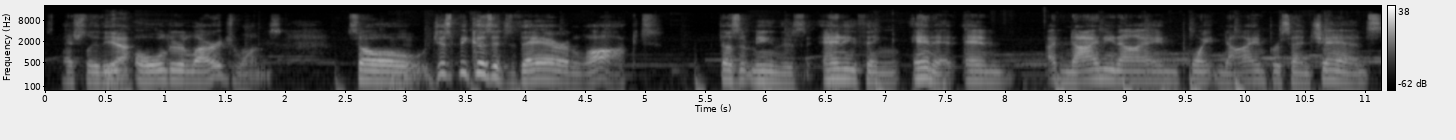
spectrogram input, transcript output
especially the Yeah. older large ones. So just because it's there locked doesn't mean there's anything in it. And a 99.9% chance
